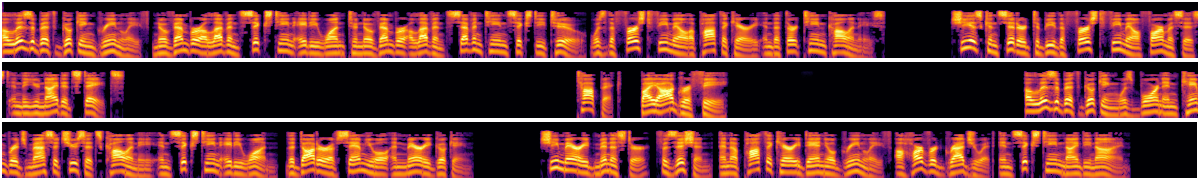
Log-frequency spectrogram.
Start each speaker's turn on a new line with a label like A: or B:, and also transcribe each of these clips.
A: Elizabeth Gooking Greenleaf November 11, 1681 to November 11, 1762 was the first female apothecary in the Thirteen Colonies. She is considered to be the first female pharmacist in the United States. Topic: Biography Elizabeth Gooking was born in Cambridge, Massachusetts colony in 1681, the daughter of Samuel and Mary Gooking. She married minister, physician, and apothecary Daniel Greenleaf a Harvard graduate in 1699.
